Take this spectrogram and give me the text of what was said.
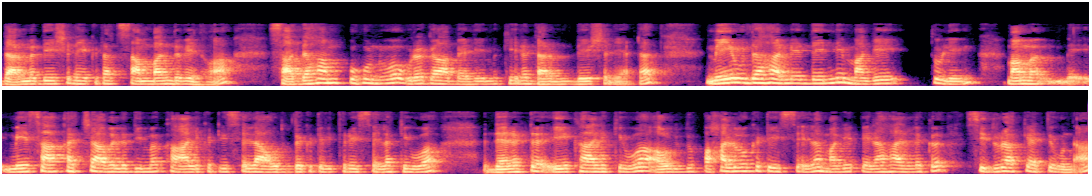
ධර්මදේශනයකටත් සම්බන්ධ වෙනවා. සදහම් පුහුණුව උරගා බැලීම කියන ධර්මදේශනයටත්. මේ උදාහරණය දෙන්නේ මගේ තුලින් මම මේ සාකච්ඡාවලදීම කාලයකට ඉස්සෙල්ලා අවුරුද්දකට විතර ඉස්සෙල්ලා කිව්වා දැනට ඒ කාලේ කිව්වා අවුරුදු 15කට ඉස්සෙල්ලා මගේ පෙනහල්ලක සිදුරක් ඇති වුණා.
